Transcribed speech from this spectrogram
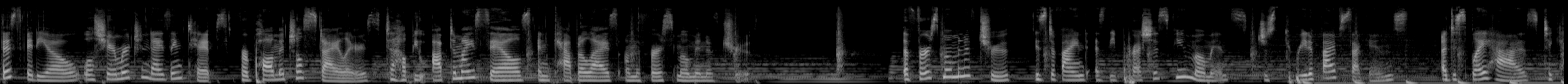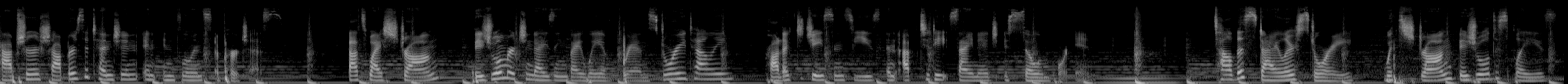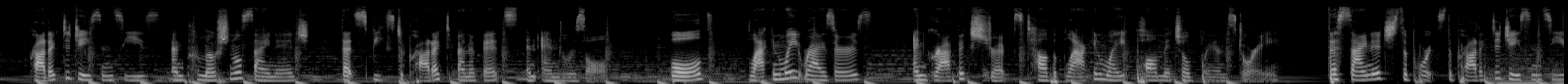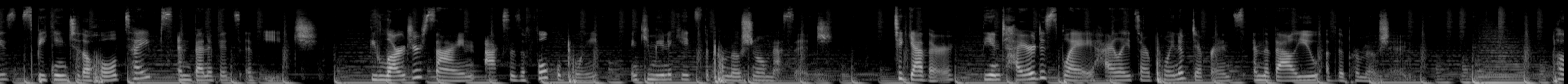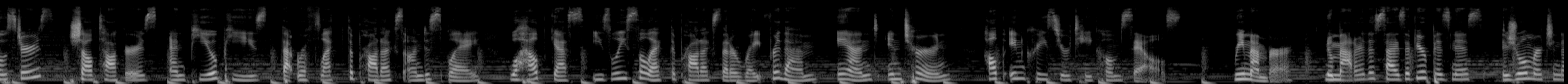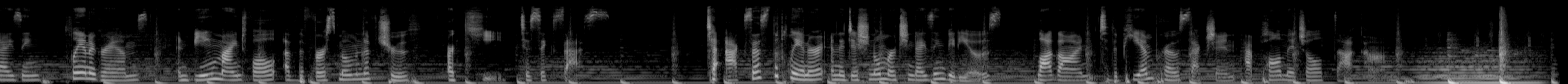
This video will share merchandising tips for Paul Mitchell stylers to help you optimize sales and capitalize on the first moment of truth. The first moment of truth is defined as the precious few moments, just three to five seconds, a display has to capture a shopper's attention and influence a purchase. That's why strong, visual merchandising by way of brand storytelling, product adjacencies, and up to date signage is so important. Tell the styler story with strong visual displays, product adjacencies, and promotional signage that speaks to product benefits and end result. Bold, black and white risers, and graphic strips tell the black and white Paul Mitchell brand story. The signage supports the product adjacencies, speaking to the hold types and benefits of each. The larger sign acts as a focal point and communicates the promotional message. Together, the entire display highlights our point of difference and the value of the promotion. Posters, shelf talkers, and POPs that reflect the products on display will help guests easily select the products that are right for them and, in turn, help increase your take home sales. Remember, no matter the size of your business, visual merchandising, planograms, and being mindful of the first moment of truth are key to success. To access the planner and additional merchandising videos, log on to the PM Pro section at paulmitchell.com.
